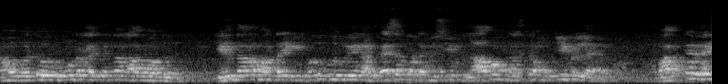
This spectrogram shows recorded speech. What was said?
நமக்கு வந்து ஒரு மூன்றரை லட்சம் தான் லாபம் வந்தது. இருந்தாலும் அன்றைக்கு பொதுக்குழுவிலே நான் பேசப்பட்ட விஷயம் லாபம் நஷ்டம் முக்கியம் இல்லை மக்களை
